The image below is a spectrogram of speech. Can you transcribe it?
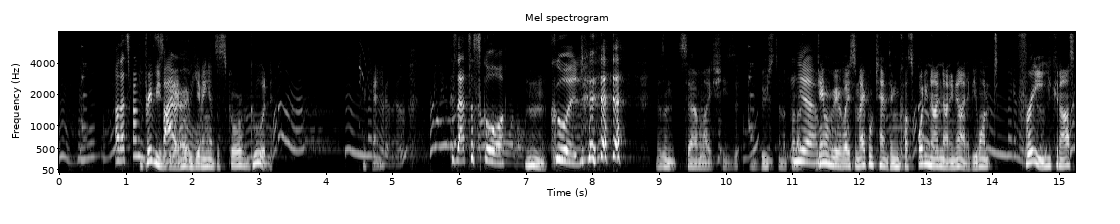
Oh, that's from The previews of the game will Spyro. be giving us a score of good. Okay. Because that's a score. Mm, Good. doesn't sound like she's boosting the product. Yeah. The game will be released on April 10th and costs $49.99. If you want free, you can ask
